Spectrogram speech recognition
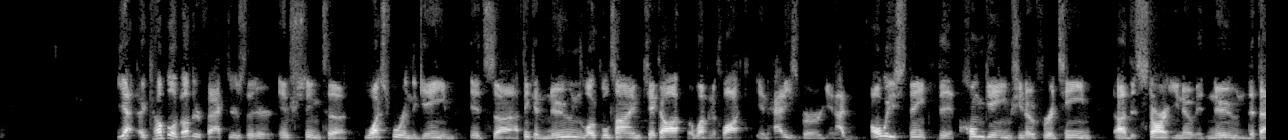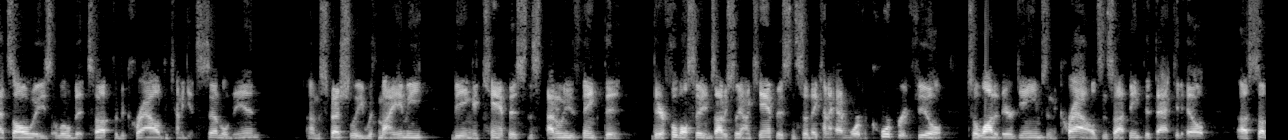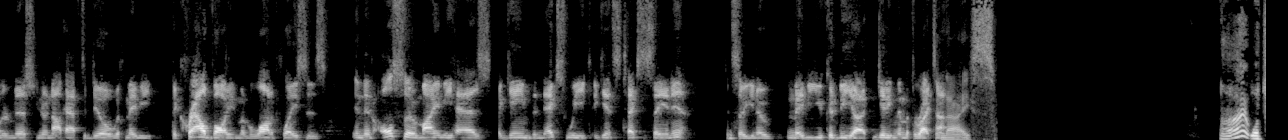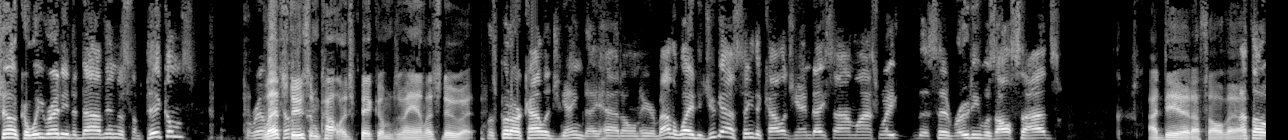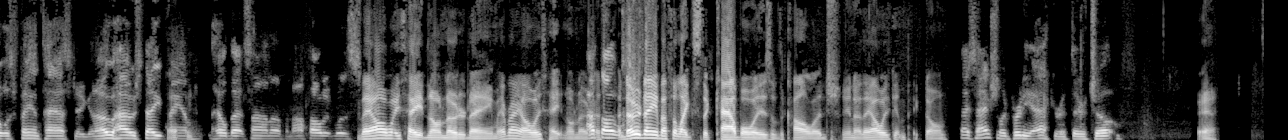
Yeah, a couple of other factors that are interesting to watch for in the game. It's uh, I think a noon local time kickoff, eleven o'clock in Hattiesburg, and I always think that home games, you know, for a team uh, that start, you know, at noon, that that's always a little bit tough for the crowd to kind of get settled in, um, especially with Miami being a campus. This, I don't even think that their football stadium's obviously on campus, and so they kind of have more of a corporate feel to a lot of their games and the crowds, and so I think that that could help uh, Southern Miss, you know, not have to deal with maybe the crowd volume of a lot of places. And then also Miami has a game the next week against Texas A&M. And so, you know, maybe you could be uh, getting them at the right time. Nice. All right. Well, Chuck, are we ready to dive into some pickums? Let's do some college pickums, man. Let's do it. Let's put our college game day hat on here. By the way, did you guys see the college game day sign last week that said Rudy was offsides? I did. I saw that. I thought it was fantastic. An Ohio State fan held that sign up, and I thought it was. They always hating on Notre Dame. Everybody always hating on Notre I Dame. thought was- Notre Dame, I feel like it's the Cowboys of the college. You know, they always getting picked on. That's actually pretty accurate there, Chuck. Yeah.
